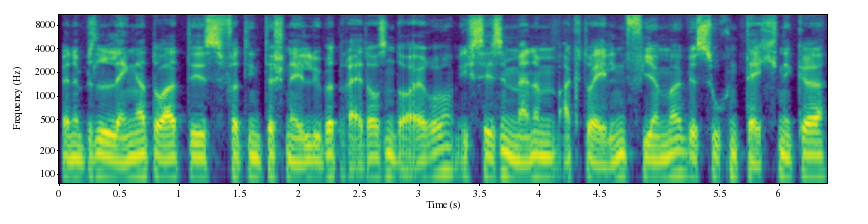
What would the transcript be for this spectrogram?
Wenn er ein bisschen länger dort ist, verdient er schnell über 3000 Euro. Ich sehe es in meinem aktuellen Firma. Wir suchen Techniker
